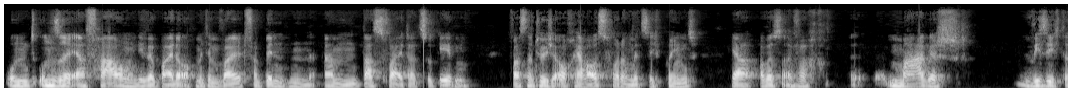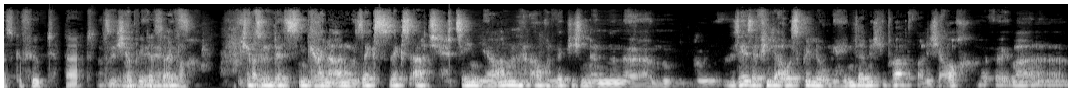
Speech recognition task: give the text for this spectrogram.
und unsere Erfahrungen, die wir beide auch mit dem Wald verbinden, ähm, das weiterzugeben. Was natürlich auch Herausforderungen mit sich bringt. Ja, aber es ist einfach äh, magisch, wie sich das gefügt hat. Also ich habe das einfach. Ich habe so in den letzten, keine Ahnung, sechs, sechs, acht, zehn Jahren auch wirklich einen, ähm, sehr, sehr viele Ausbildungen hinter mich gebracht, weil ich auch immer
